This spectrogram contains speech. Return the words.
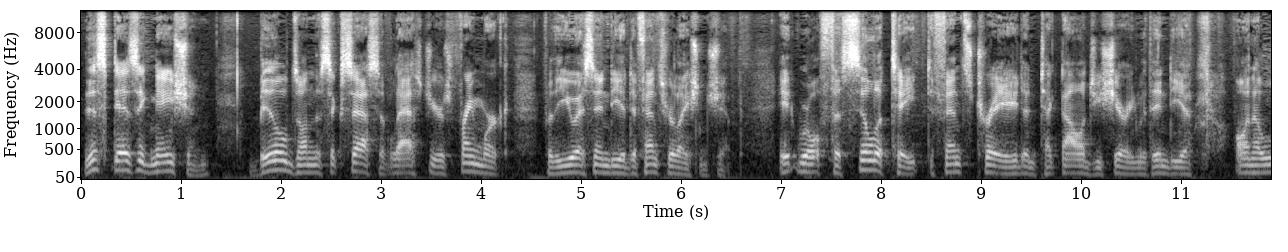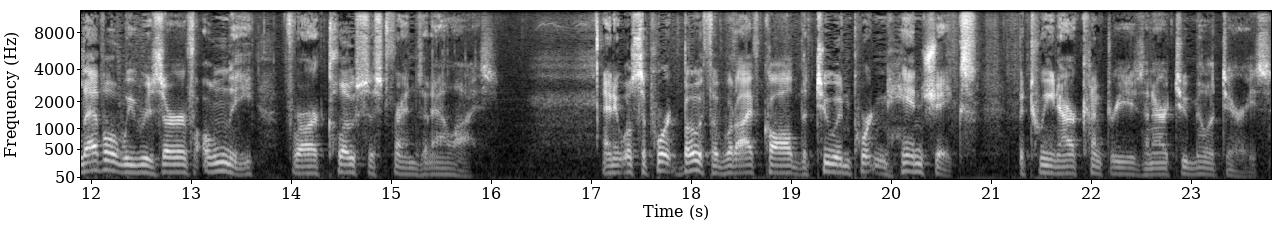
This designation builds on the success of last year's framework for the U.S.-India defense relationship. It will facilitate defense trade and technology sharing with India on a level we reserve only for our closest friends and allies and it will support both of what I've called the two important handshakes between our countries and our two militaries.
